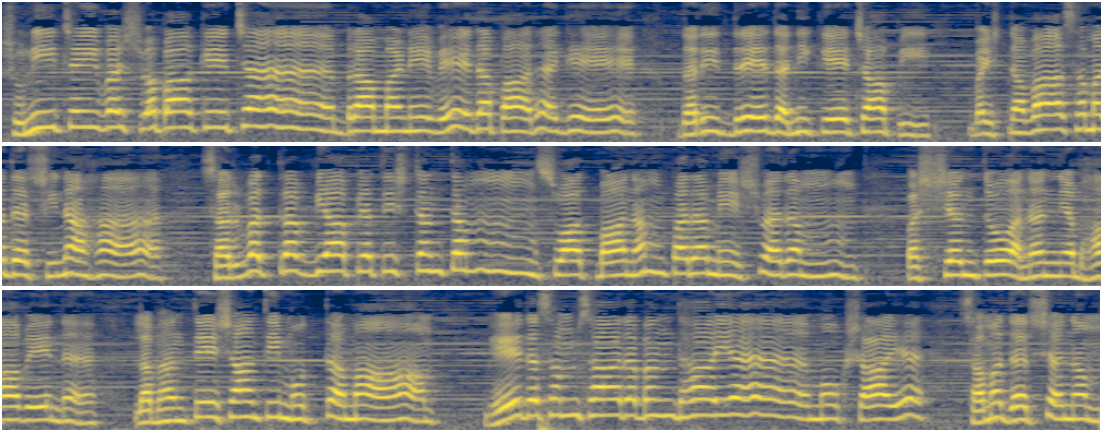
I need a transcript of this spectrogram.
शुनी चैव श्वपाके च ब्राह्मणे वेदपारगे दरिद्रे धनिके चापि वैष्णवा समदर्शिनः सर्वत्र व्याप्य तिष्ठन्तं स्वात्मानं परमेश्वरम् पश्यन्तो अनन्यभावेन लभन्ते शान्तिमुत्तमाम् भेदसंसारबन्धाय मोक्षाय समदर्शनम्।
